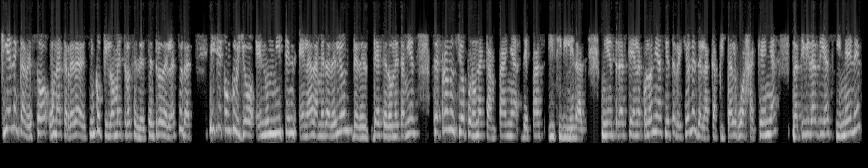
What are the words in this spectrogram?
quien encabezó una carrera de cinco kilómetros en el centro de la ciudad y que concluyó en un mitin en la Alameda de León, desde donde también se pronunció por una campaña de paz y civilidad. Mientras que en la colonia Siete Regiones de la capital oaxaqueña, Natividad Díaz Jiménez,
